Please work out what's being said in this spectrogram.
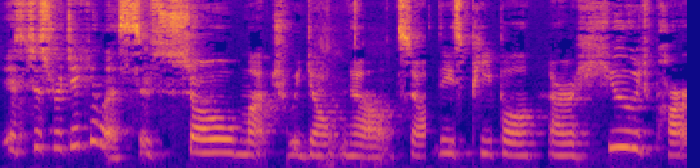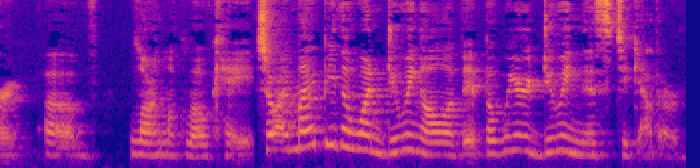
It's just ridiculous. There's so much we don't know. So these people are a huge part of learn, look, locate. So I might be the one doing all of it, but we are doing this together.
